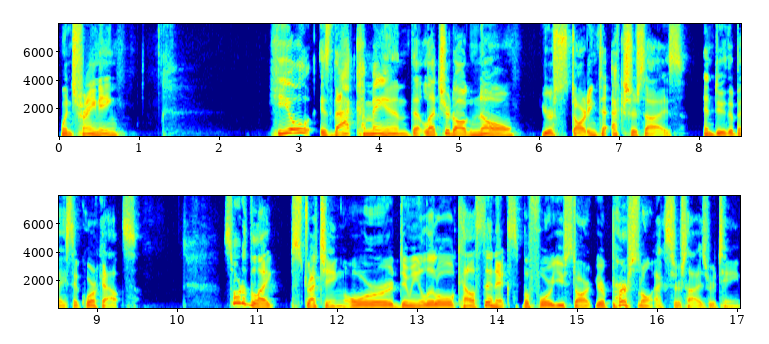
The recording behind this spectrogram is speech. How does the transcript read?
When training, heel is that command that lets your dog know you're starting to exercise and do the basic workouts. Sort of like stretching or doing a little calisthenics before you start your personal exercise routine.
